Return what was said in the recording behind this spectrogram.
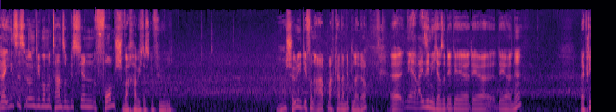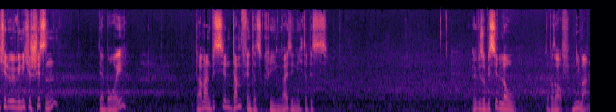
Da ist irgendwie momentan so ein bisschen formschwach, habe ich das Gefühl. schöne Idee von Art, macht keiner mit, leider. Äh, ne, weiß ich nicht. Also der, der, der, der, ne? Da kriegt ihr irgendwie nicht geschissen. Der Boy. Da mal ein bisschen Dampf hinter zu kriegen. Weiß ich nicht. Das ist... Irgendwie so ein bisschen low. So, pass auf. Niemand.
